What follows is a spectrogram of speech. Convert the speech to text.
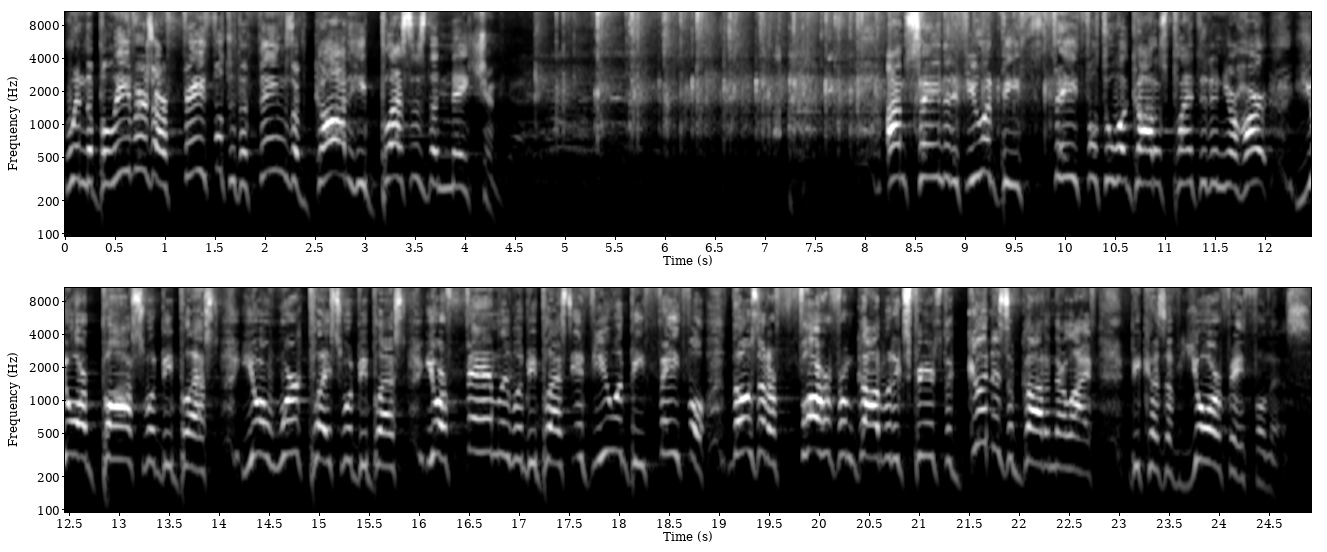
when the believers are faithful to the things of God, He blesses the nation. I'm saying that if you would be faithful to what God has planted in your heart, your boss would be blessed, your workplace would be blessed, your family would be blessed. If you would be faithful, those that are far from God would experience the goodness of God in their life because of your faithfulness.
